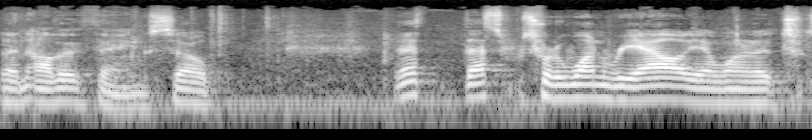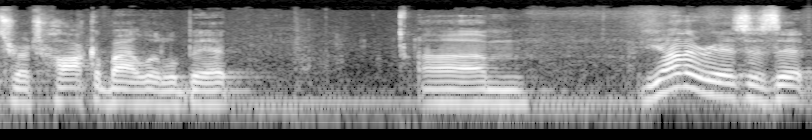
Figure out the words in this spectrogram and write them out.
than other things. So that that's sort of one reality I wanted to sort of talk about a little bit. Um, the other is is that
